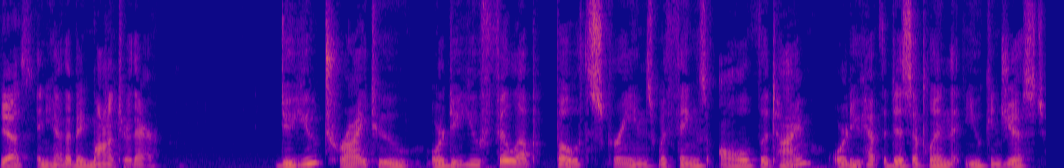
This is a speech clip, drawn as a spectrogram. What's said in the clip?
Yes. and you have that big monitor there. Do you try to, or do you fill up both screens with things all the time, or do you have the discipline that you can just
